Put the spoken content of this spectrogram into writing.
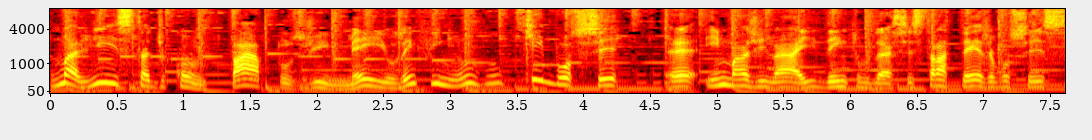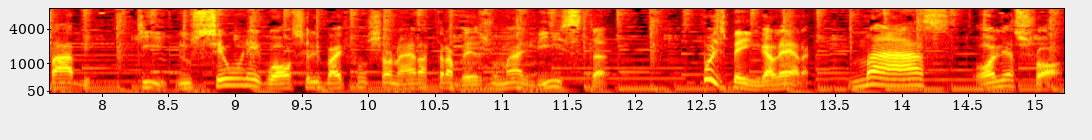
uma lista de contatos de e-mails, enfim, o que você é, imaginar aí dentro dessa estratégia, você sabe que o seu negócio ele vai funcionar através de uma lista. Pois bem, galera, mas olha só,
